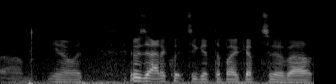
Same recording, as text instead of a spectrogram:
um, you know it, it was adequate to get the bike up to about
